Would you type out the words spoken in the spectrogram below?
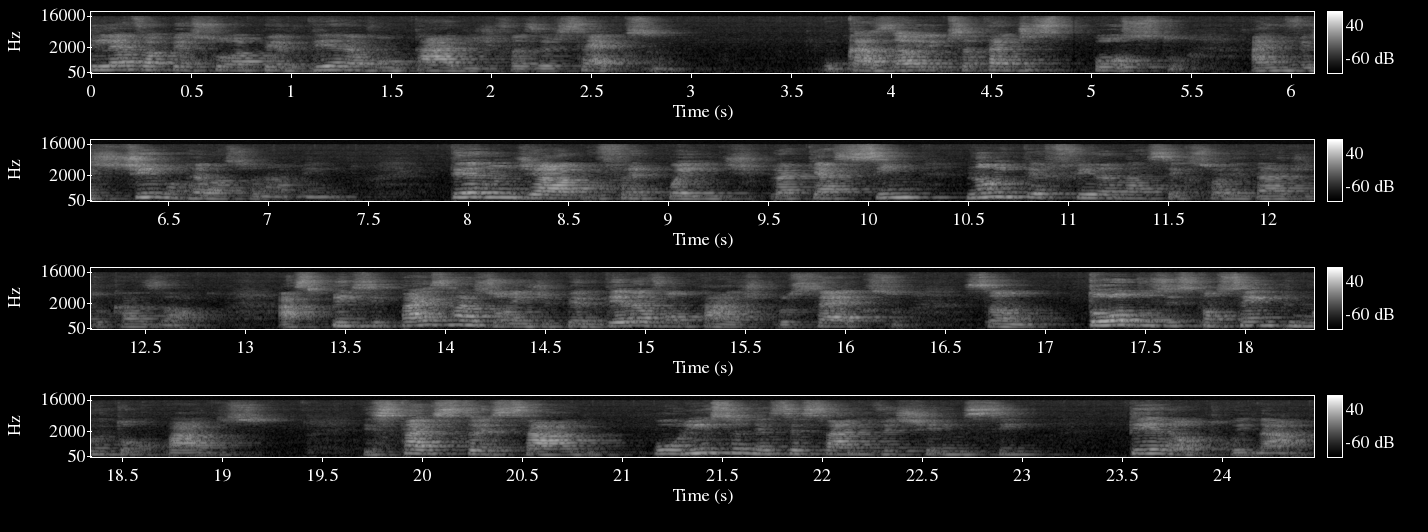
que levam a pessoa a perder a vontade de fazer sexo? O casal ele precisa estar disposto a investir no relacionamento, ter um diálogo frequente para que assim não interfira na sexualidade do casal. As principais razões de perder a vontade para o sexo são todos estão sempre muito ocupados, estar estressado, por isso é necessário investir em si, ter autocuidado,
